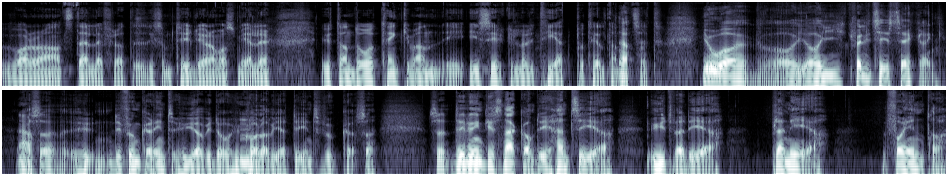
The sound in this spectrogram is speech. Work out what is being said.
var och varannat ställe för att liksom, tydliggöra vad som gäller. Utan då tänker man i, i cirkularitet på ett helt annat ja. sätt. Jo, och, och, i kvalitetssäkring. Ja. Alltså, hur, det funkar inte, hur gör vi då? Hur mm. kollar vi att det inte funkar? Så, så det du egentligen snackar om det är hantera, utvärdera, planera, förändra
